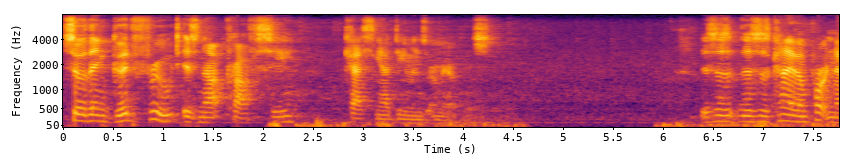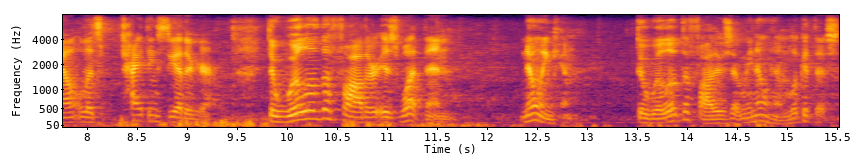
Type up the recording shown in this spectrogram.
So then good fruit is not prophecy, casting out demons, or miracles. This is this is kind of important. Now let's tie things together here. The will of the Father is what then? Knowing Him. The will of the Father is that we know Him. Look at this.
